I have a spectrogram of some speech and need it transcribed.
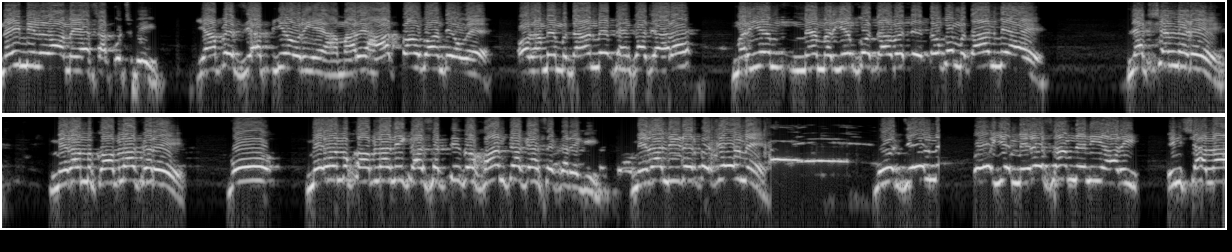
नहीं मिल रहा हमें ऐसा कुछ भी। यहाँ पे ज्यादतियाँ हो रही हैं। हमारे हाथ पाँव बांधे हुए हैं और हमें मैदान में फेंका जा रहा है। मरियम, मैं मरियम को दावत देता हूँ कि मैदान में आए। इलेक्शन लड़े, मेरा मुकाबला करे। वो मेरा मुकाबला नहीं कर सकती तो खान का कैसे करेगी? मेरा लीडर तो जेल में। वो जेल में तो ये मेरे सामने नहीं आ रही। इनशाला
